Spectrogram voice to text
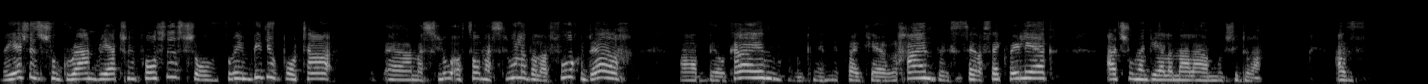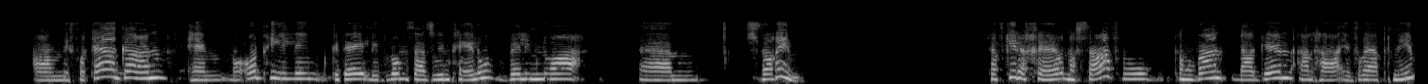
ויש איזשהו ground reaction forces שעוברים בדיוק באותה uh, מסלול, אותו מסלול אבל הפוך, דרך הברכיים, נקרא כירכיים, וסרסק ריליאק, עד שהוא מגיע למעלה עמוד שדרה. אז מפרקי האגן הם מאוד פעילים כדי לבלום זעזועים כאלו ולמנוע um, שברים. תפקיד אחר נוסף הוא כמובן להגן על האיברי הפנים,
